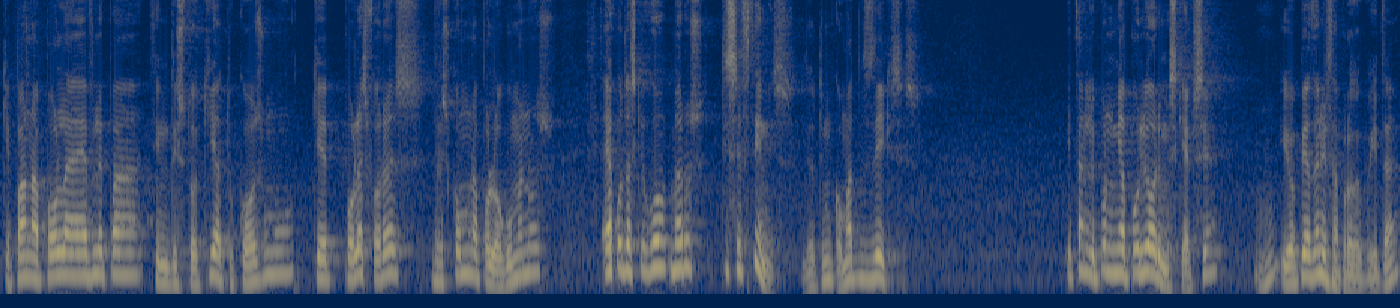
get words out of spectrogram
Και πάνω απ' όλα έβλεπα την δυστοκία του κόσμου και πολλές φορές βρισκόμουν απολογούμενος, έχοντας κι εγώ μέρος της ευθύνης, διότι είμαι κομμάτι της διοίκησης. Ήταν λοιπόν μια πολύ όρημη σκέψη η οποία δεν ήρθε απροδοποιητά.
